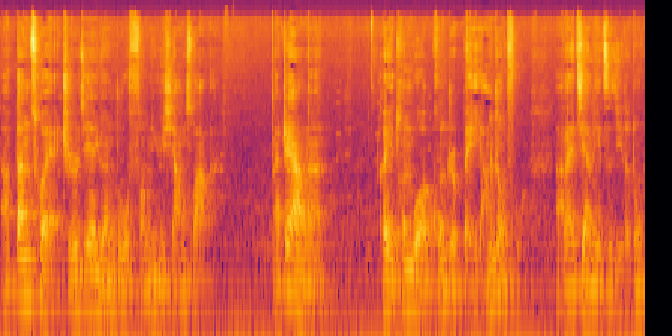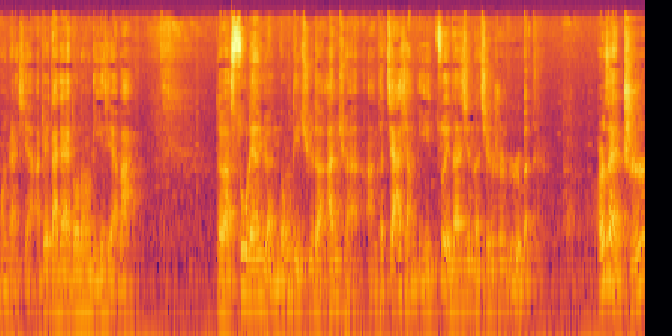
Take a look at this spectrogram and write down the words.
啊，干脆直接援助冯玉祥算了，啊，这样呢，可以通过控制北洋政府。啊，来建立自己的东方战线啊，这大家也都能理解吧，对吧？苏联远东地区的安全啊，他假想敌最担心的其实是日本，而在直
